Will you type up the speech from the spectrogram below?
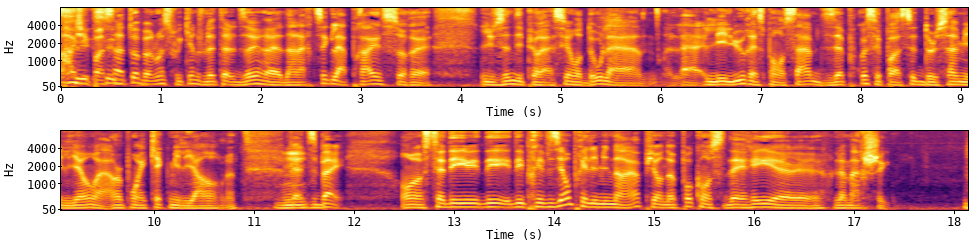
Ah, j'ai pensé c'est- à toi, Benoît, ce week-end, je voulais te le dire, euh, dans l'article de la presse sur euh, l'usine d'épuration d'eau, l'élu responsable disait pourquoi c'est passé de 200 millions à 1, quelques milliards. Là. Puis Elle dit, ben, c'était des, des, des prévisions préliminaires, puis on n'a pas considéré euh, le marché.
